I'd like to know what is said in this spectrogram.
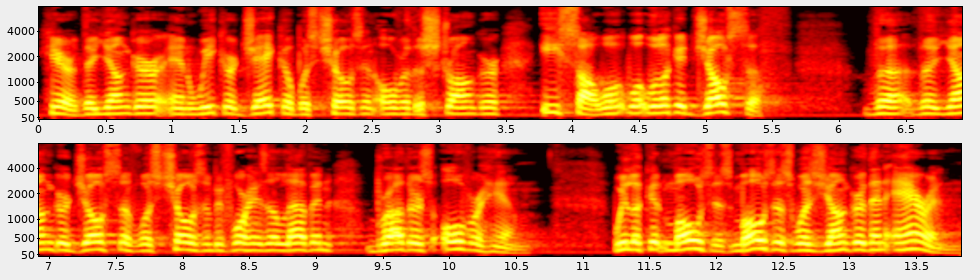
Here, the younger and weaker Jacob was chosen over the stronger Esau. We'll, we'll, look at Joseph. The, the younger Joseph was chosen before his 11 brothers over him. We look at Moses. Moses was younger than Aaron.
